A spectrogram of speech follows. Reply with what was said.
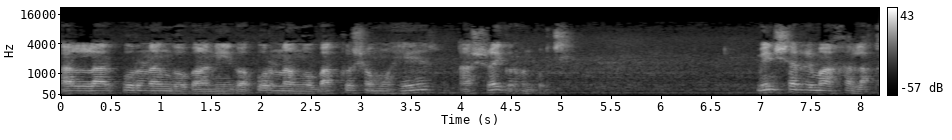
আল্লাহর পূর্ণাঙ্গ বাণী বা পূর্ণাঙ্গ বাক্য সমূহের আশ্রয় গ্রহণ করছি। মিনসারে মা খালাক,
